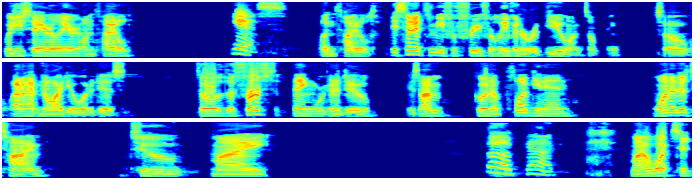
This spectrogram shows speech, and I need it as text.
What did you say earlier? Untitled? Yes. Untitled. They sent it to me for free for leaving a review on something. So I don't have no idea what it is. So the first thing we're going to do is I'm going to plug it in one at a time to my Oh God. my what's it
